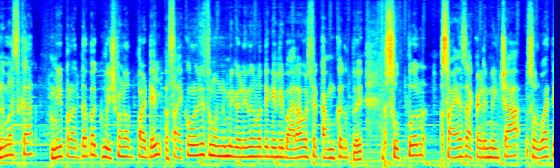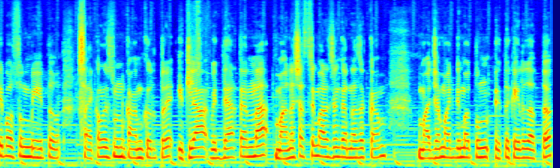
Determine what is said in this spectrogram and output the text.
नमस्कार मी प्राध्यापक विश्वनाथ पाटील. सायकोलॉजिस्ट म्हणून मी गणितामध्ये गेली बारा वर्ष काम करतोय. सुपर सायन्स अकॅडमीच्या सुरुवातीपासून मी इथं सायकोलॉजिस्ट म्हणून काम करतोय. इथल्या विद्यार्थ्यांना मानसशास्त्री मार्जन करण्याचं काम माझ्या माध्यमातून इथं केलं जातं.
